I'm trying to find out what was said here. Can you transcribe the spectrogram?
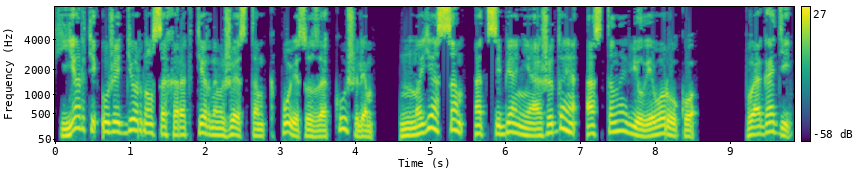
Кьярти уже дернулся характерным жестом к поясу за кушелем, но я сам от себя не ожидая остановил его руку. «Погоди,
